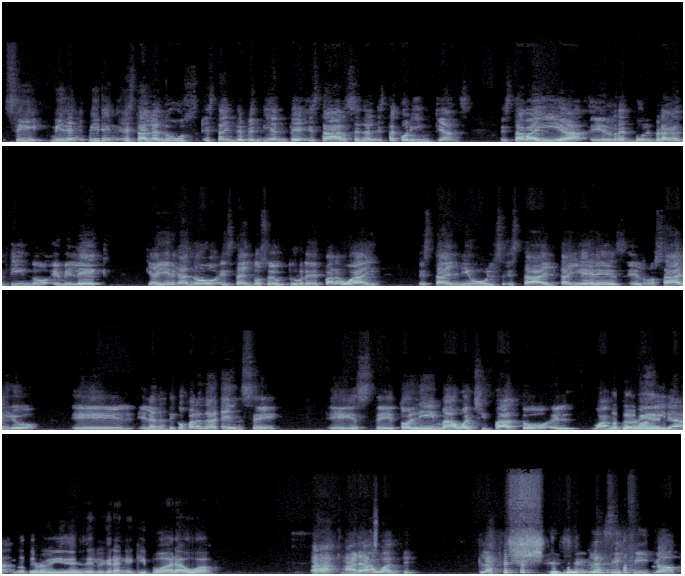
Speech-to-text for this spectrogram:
Sí, miren, miren, está Lanús, está Independiente, está Arsenal, está Corinthians, está Bahía, el Red Bull Bragantino, Emelec, que ayer ganó, está el 12 de octubre de Paraguay, está el Newell's, está el Talleres, el Rosario, el, el Atlético Paranaense, este, Tolima, Huachipato, el Gua- No te, olvides, Guajira, no te olvides del gran equipo Aragua. Ah, Aragua que, clasificó,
